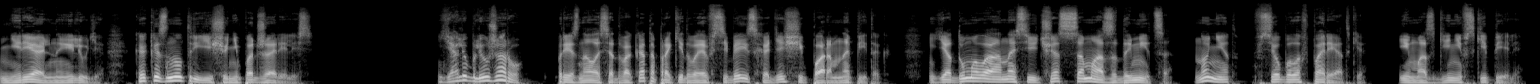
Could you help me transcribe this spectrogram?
Нереальные люди, как изнутри еще не поджарились. «Я люблю жару», — призналась адвокат, опрокидывая в себя исходящий паром напиток. Я думала, она сейчас сама задымится, но нет, все было в порядке, и мозги не вскипели.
